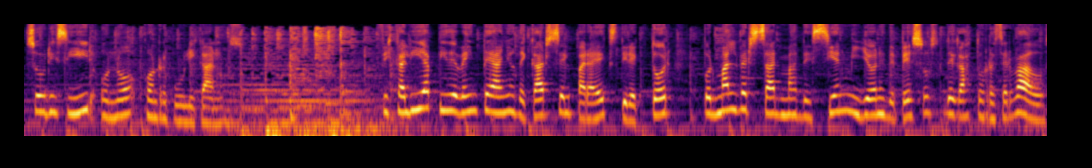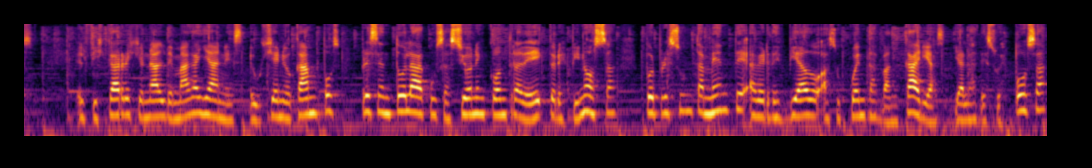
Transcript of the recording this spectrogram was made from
sobre si ir o no con republicanos. Fiscalía pide 20 años de cárcel para exdirector por malversar más de 100 millones de pesos de gastos reservados el fiscal regional de Magallanes, Eugenio Campos, presentó la acusación en contra de Héctor Espinosa por presuntamente haber desviado a sus cuentas bancarias y a las de su esposa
